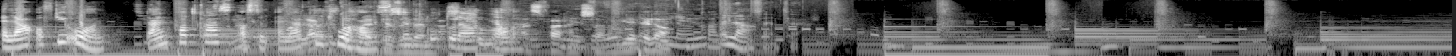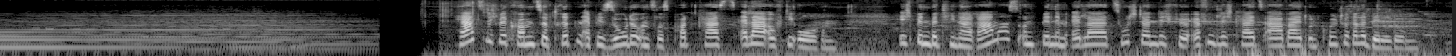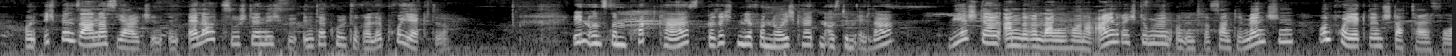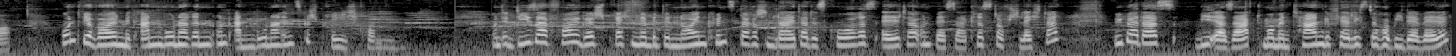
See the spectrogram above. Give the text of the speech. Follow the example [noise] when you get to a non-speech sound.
Ella auf die Ohren, dein Podcast aus dem Ella Kulturhaus. Ella. Herzlich willkommen zur dritten Episode unseres Podcasts Ella auf die Ohren. Ich bin Bettina Ramos und bin im Ella zuständig für Öffentlichkeitsarbeit und kulturelle Bildung. Und ich bin Sanas Jalcin, im Ella zuständig für interkulturelle Projekte. In unserem Podcast berichten wir von Neuigkeiten aus dem Ella. Wir stellen andere Langenhorner Einrichtungen und interessante Menschen und Projekte im Stadtteil vor. Und wir wollen mit Anwohnerinnen und Anwohnern ins Gespräch kommen. Und in dieser Folge sprechen wir mit dem neuen künstlerischen Leiter des Chores Älter und Besser, Christoph Schlechter, über das, wie er sagt, momentan gefährlichste Hobby der Welt.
